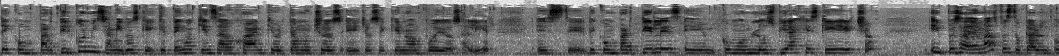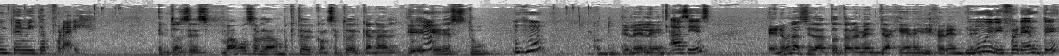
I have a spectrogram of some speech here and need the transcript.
de compartir con mis amigos que, que tengo aquí en San Juan, que ahorita muchos eh, yo sé que no han podido salir, este, de compartirles eh, como los viajes que he hecho y pues además pues tocar un, un temita por ahí. Entonces, vamos a hablar un poquito del concepto del canal. E- Eres tú, con tu quelele, Así es, en una ciudad totalmente ajena y diferente, muy diferente.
